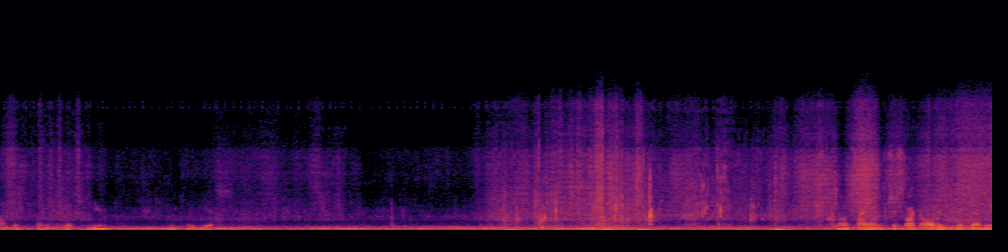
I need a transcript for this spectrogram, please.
I think the thing is from here. I'm gonna say yes. No, it's. It's just like all these fish out here.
